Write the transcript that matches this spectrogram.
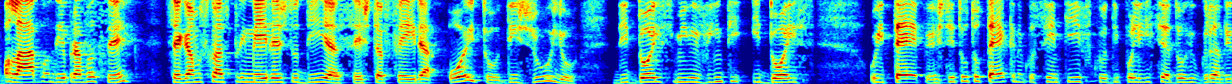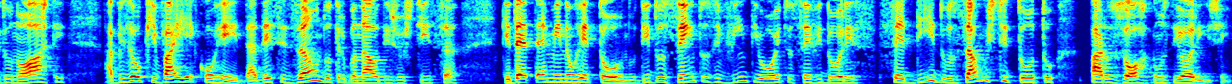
Olá, bom dia para você. Chegamos com as primeiras do dia, sexta-feira, 8 de julho de 2022. O ITEP, o Instituto Técnico Científico de Polícia do Rio Grande do Norte, avisou que vai recorrer da decisão do Tribunal de Justiça que determina o retorno de 228 servidores cedidos ao Instituto para os órgãos de origem.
